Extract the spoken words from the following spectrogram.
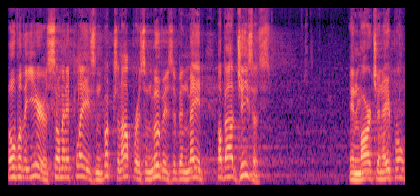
Over the years, so many plays and books and operas and movies have been made about Jesus. In March and April,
